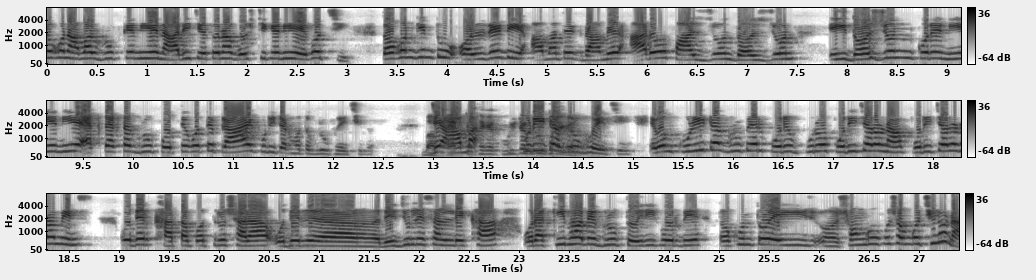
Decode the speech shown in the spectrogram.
যখন আমার গ্রুপকে নিয়ে নারী চেতনা গোষ্ঠীকে নিয়ে এগোচ্ছি তখন কিন্তু অলরেডি আমাদের গ্রামের আরও পাঁচজন দশজন এই দশজন করে নিয়ে নিয়ে একটা একটা গ্রুপ করতে করতে প্রায় কুড়িটার মতো গ্রুপ হয়েছিল। যে আমার কুড়িটা। গ্রুপ হয়েছে। এবং কুড়িটা গ্রুপের পুরো পরিচালনা পরিচালনা মিন্স ওদের খাতাপত্র সারা ওদের রেজুলেশন লেখা ওরা কীভাবে গ্রুপ তৈরি করবে তখন তো এই সংঘ উপসংঘ ছিল না।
